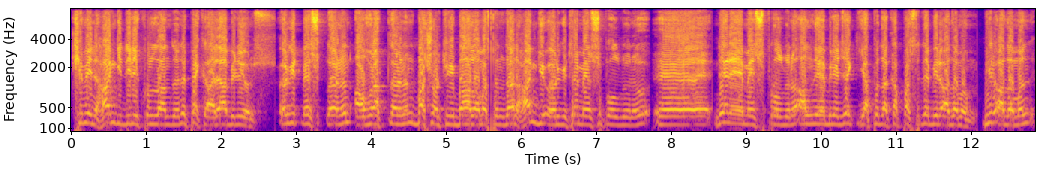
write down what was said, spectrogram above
kimin hangi dili kullandığını pekala biliyoruz. Örgüt mensuplarının avratlarının başörtüyü bağlamasından hangi örgüte mensup olduğunu, eee, nereye mensup olduğunu anlayabilecek yapıda kapasitede bir adamım. Bir adamın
